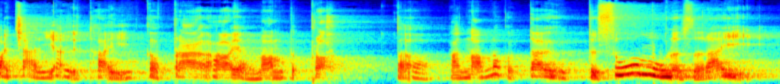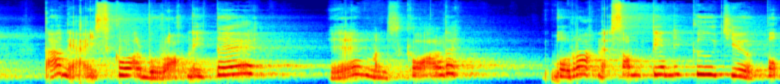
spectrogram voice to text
មច្ឆរិយលទ្ធិក៏ប្រើឲ្យអនន្តប្រុសតើអនន្តនោះក៏ទៅទៅសួរមូលសរីតើអ្នកឯងស្គាល់បុរសនេះទេហេមិនស្គាល់ទេបុរសអ្នកសំទៀននេះគឺជាពុក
